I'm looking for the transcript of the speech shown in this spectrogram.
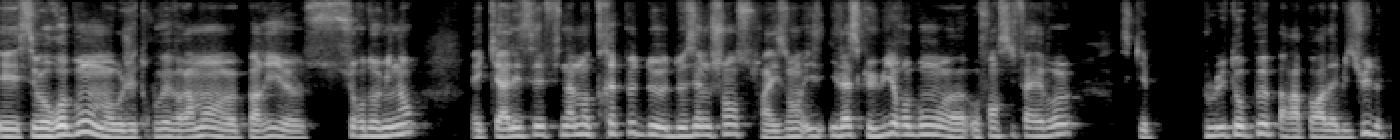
Et c'est au rebond où j'ai trouvé vraiment Paris surdominant et qui a laissé finalement très peu de deuxième chance. Enfin, ils ont, il, laisse que 8 rebonds euh, offensifs à Évreux, ce qui est plutôt peu par rapport à d'habitude.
